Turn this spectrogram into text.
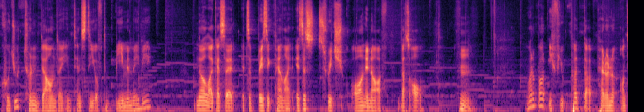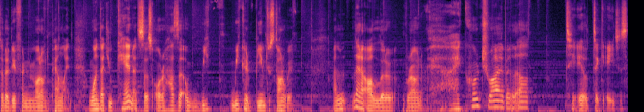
could you turn down the intensity of the beam maybe? No, like I said, it's a basic pen light. It's just switch on and off. That's all. Hmm. What about if you put the pattern onto the different mode of the pen light? One that you can access or has a weak, weaker beam to start with. I let out a little groan. I could try, but it'll, it'll take ages.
